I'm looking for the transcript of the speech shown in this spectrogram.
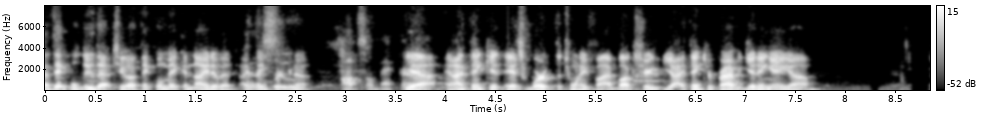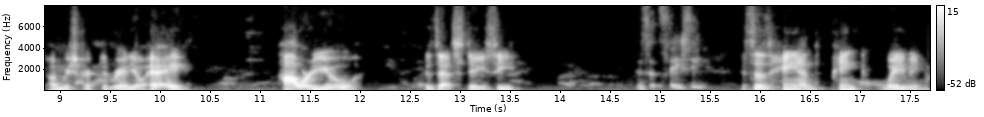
I think we'll do that too. I think we'll make a night of it. And I think we're gonna also back there. Yeah, and I think it, it's worth the twenty five bucks. You're, yeah, I think you're probably getting a uh, unrestricted radio. Hey, how are you? Is that Stacy? Is it Stacy? It says hand pink waving.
